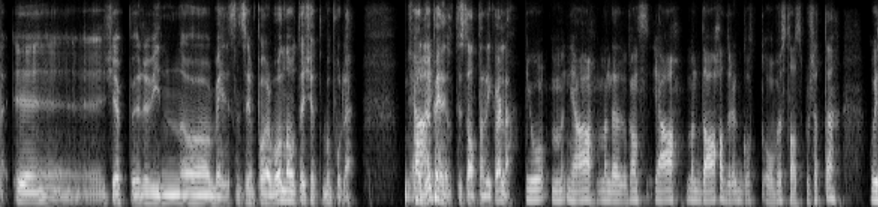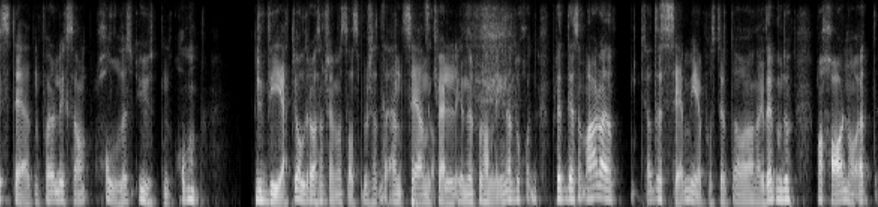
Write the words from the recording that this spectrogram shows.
uh, kjøper vin og Baileysen sin på Gardermoen, da måtte de kjøpt den på polet. Så hadde du penger til staten allikevel, da? Jo, men, ja, men kan, ja, men da hadde det gått over statsbudsjettet. Og istedenfor å liksom holdes utenom Du vet jo aldri hva som skjer med statsbudsjettet en sen kveld under forhandlingene. Du, for det som er da, ja, Det ser mye positivt og negativt, men du, man har nå et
